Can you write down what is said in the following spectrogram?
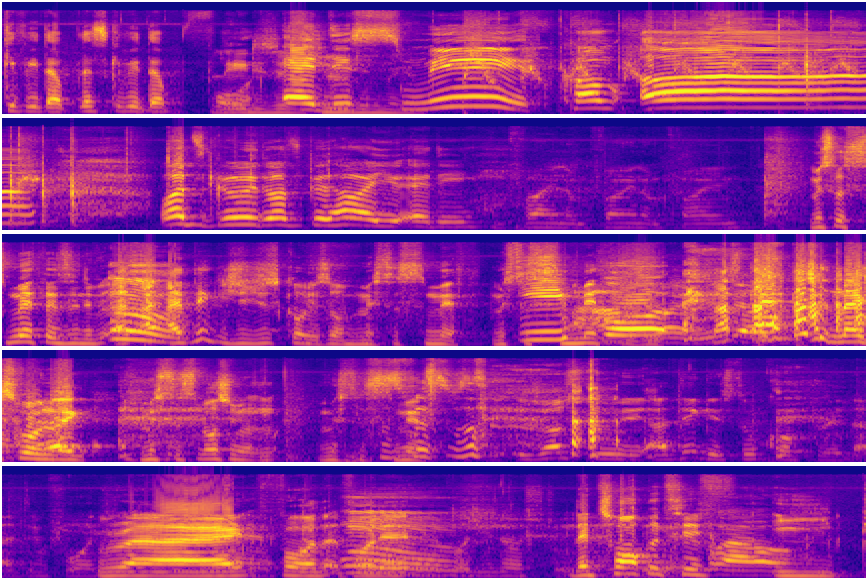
give it up, let's give it up for Eddie. Smith. Come on. What's good? What's good? How are you, Eddie? I'm fine, I'm fine, I'm fine. Mr. Smith is in the. I, I think you should just call yourself Mr. Smith. Mr. E Smith. for- That's, that's, that's a nice one. Like Mr. Smith. Mr. Smith. It's just too, I think it's too corporate, I think, for the, Right for the for for the the the talkative Wow. EP.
